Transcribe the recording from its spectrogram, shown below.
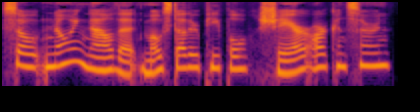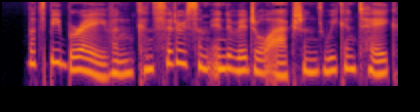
So, knowing now that most other people share our concern, Let's be brave and consider some individual actions we can take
